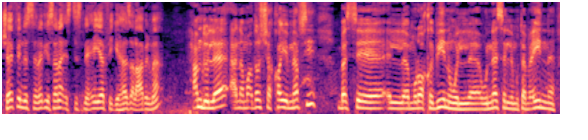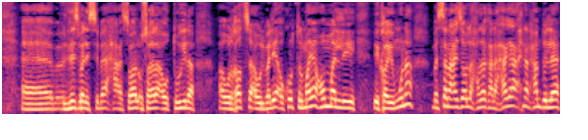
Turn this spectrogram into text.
شايف إن السنة دي سنة استثنائية في جهاز ألعاب الماء؟ الحمد لله. أنا ما أقدرش أقيم نفسي بس المراقبين والناس اللي متابعين بالنسبة للسباحة سواء القصيرة أو الطويلة أو الغطس أو الباليه أو كرة المية هم اللي يقيمونا. بس أنا عايز أقول لحضرتك على حاجة. إحنا الحمد لله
